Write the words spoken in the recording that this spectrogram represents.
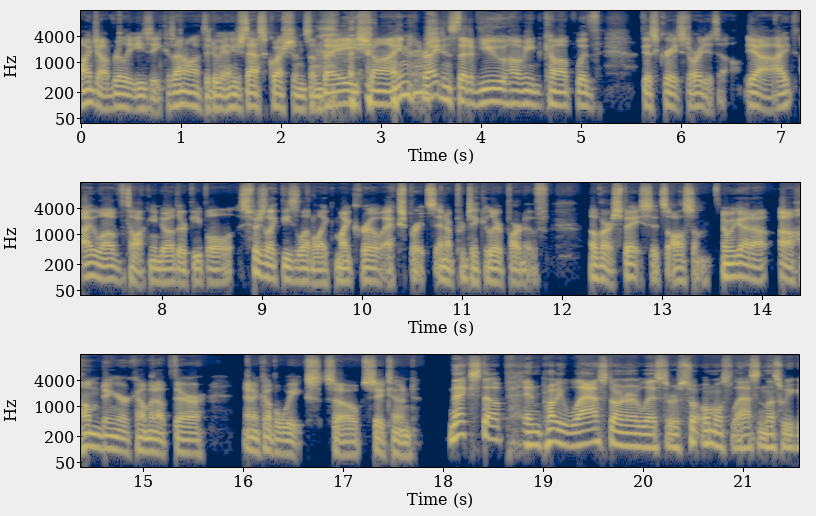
my job really easy because I don't have to do it. I just ask questions and they shine, right? Instead of you having to come up with this great story to tell. Yeah, I, I love talking to other people, especially like these little like micro experts in a particular part of of our space. It's awesome. And we got a, a humdinger coming up there in a couple weeks. So stay tuned. Next up, and probably last on our list, or so almost last, unless we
